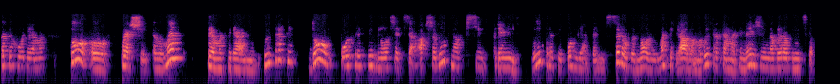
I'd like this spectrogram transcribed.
категоріями, то перший елемент це матеріальні витрати, до котрих відносяться абсолютно всі прямі витрати, пов'язані з сировиною, матеріалами, витратами енергії на виробництво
